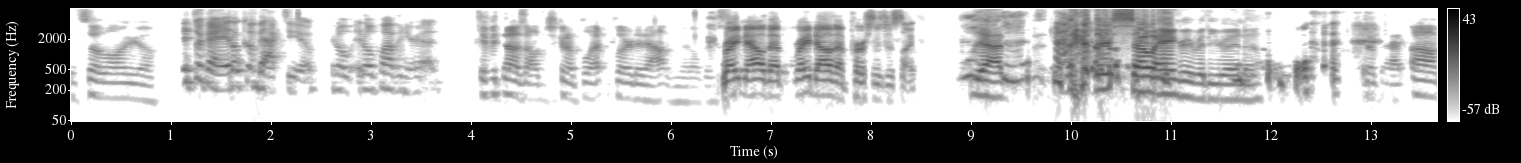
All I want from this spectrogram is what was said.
It's so long ago. It's okay. It'll come back to you. It'll it'll pop in your head. If it does, I'm just gonna blurt, blurt it out in the middle of this. right now, that right now that person's just like, what Yeah, the they're, they're so angry with you right now. so bad. Um,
